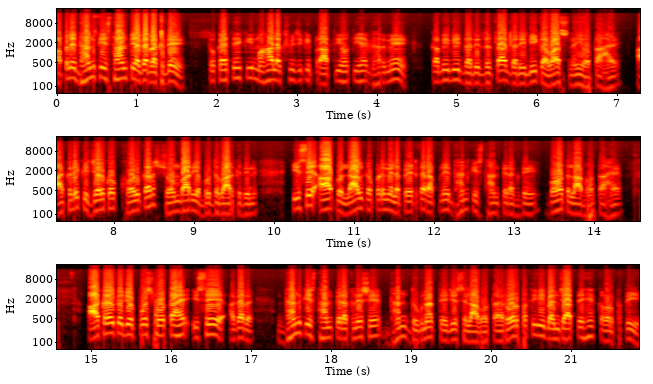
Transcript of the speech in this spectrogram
अपने धन के स्थान पर अगर रख दें तो कहते हैं कि महालक्ष्मी जी की प्राप्ति होती है। घर में कभी भी दरिद्रता, गरीबी का वास नहीं होता है। आंकड़े की जड़ को खोदकर सोमवार या बुधवार के दिन इसे आप लाल कपड़े में लपेटकर अपने धन के स्थान पर रख दें। बहुत लाभ होता है। आंकड़े का जो पुष्प होता है, इसे अगर धन के स्थान पर रखने से धन दुगना तेज़ी से लाभ होता है। रोडपति भी बन जाते हैं। करोड़पति,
